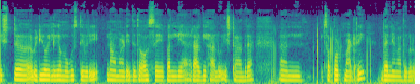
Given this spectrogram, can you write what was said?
ಇಷ್ಟು ವಿಡಿಯೋ ಇಲ್ಲಿಗೆ ಮುಗಿಸ್ತೀವಿ ರೀ ನಾವು ಮಾಡಿದ್ದು ದೋಸೆ, ಪಲ್ಯ, ರಾಗಿ ಹಾಲು ಇಷ್ಟ ಆದ್ರೆ ಸಪೋರ್ಟ್ ಮಾಡಿರಿ. ಧನ್ಯವಾದಗಳು.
